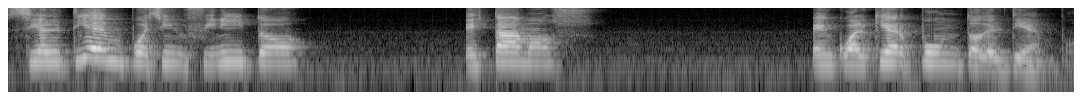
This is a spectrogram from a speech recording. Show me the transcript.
si el tiempo es infinito, estamos en cualquier punto del tiempo.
